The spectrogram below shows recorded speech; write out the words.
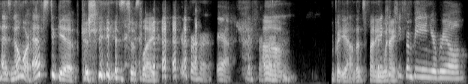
has no more F's to give because she is just like good for her. Yeah, good for her. Um, but yeah, that's funny. But it when keeps I, you from being your real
